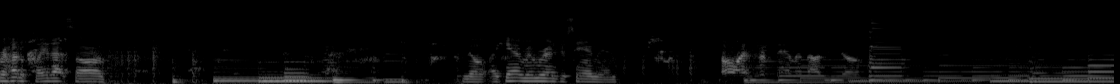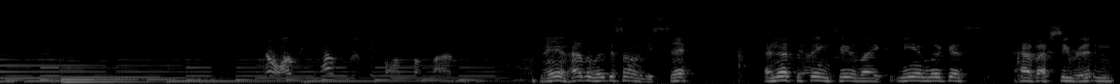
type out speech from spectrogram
Remember how to play that song? No, I can't remember Enter Sandman. Oh, I understand that. That'd be dope. No, uh, we should have Lucas on sometime. Man, having Lucas on would be sick. And that's the thing too. Like me and Lucas have actually written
